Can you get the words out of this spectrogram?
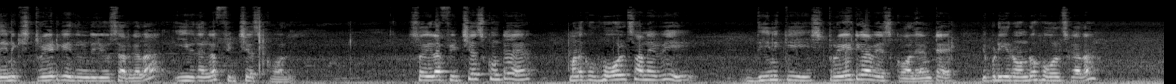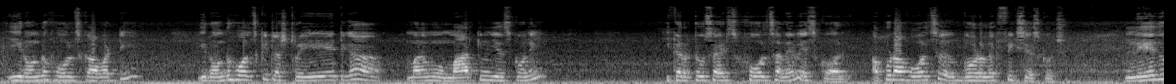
దీనికి స్ట్రైట్గా ఇది ఉంది చూసారు కదా? ఈ విధంగా ఫిట్ చేసుకోవాలి. సో ఇలా ఫిట్ చేసుకుంటే మనకు హోల్స్ అనేవి దీనికి స్ట్రైట్గా వేసుకోవాలి. అంటే ఇప్పుడు ఈ రెండు హోల్స్ కదా ఈ రెండు హోల్స్ కాబట్టి ఈ రెండు హోల్స్కి ఇట్లా స్ట్రైట్గా మనము మార్కింగ్ చేసుకొని ఇక్కడ టూ సైడ్స్ హోల్స్ అనేవి వేసుకోవాలి. అప్పుడు ఆ హోల్స్ గోడలకు ఫిక్స్ చేసుకోవచ్చు. లేదు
